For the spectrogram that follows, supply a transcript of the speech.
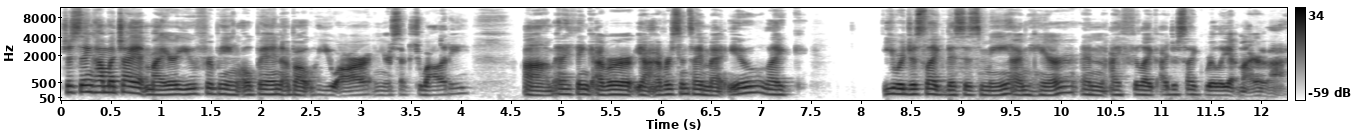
just saying how much I admire you for being open about who you are and your sexuality. Um, and I think ever, yeah, ever since I met you, like you were just like, this is me, I'm here. And I feel like I just like really admire that.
